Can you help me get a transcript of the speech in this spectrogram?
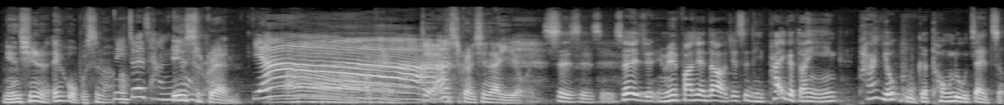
年轻人，哎，我不是吗？你最常用 Instagram 呀？对啊，Instagram 现在也有。是是是，所以就你会发现到，就是你拍一个短影音，它有五个通路在走。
